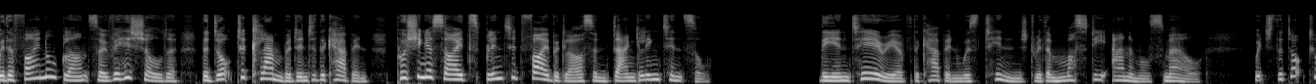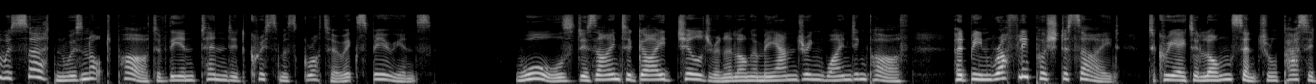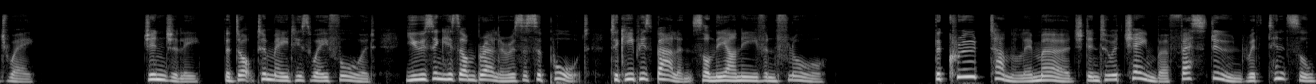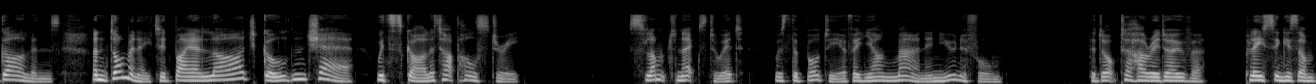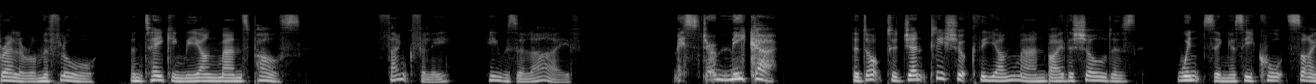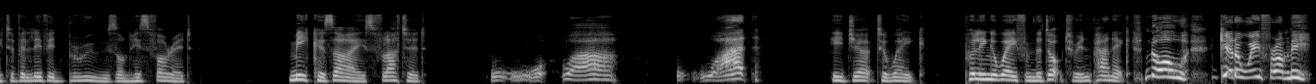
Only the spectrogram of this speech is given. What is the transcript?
With a final glance over his shoulder, the doctor clambered into the cabin, pushing aside splintered fiberglass and dangling tinsel. The interior of the cabin was tinged with a musty animal smell, which the doctor was certain was not part of the intended Christmas grotto experience. Walls designed to guide children along a meandering, winding path had been roughly pushed aside to create a long central passageway. Gingerly, the doctor made his way forward, using his umbrella as a support to keep his balance on the uneven floor. The crude tunnel emerged into a chamber festooned with tinsel garlands and dominated by a large golden chair with scarlet upholstery. Slumped next to it was the body of a young man in uniform. The doctor hurried over, placing his umbrella on the floor and taking the young man's pulse. Thankfully, he was alive. Mr. Meeker! The doctor gently shook the young man by the shoulders, wincing as he caught sight of a livid bruise on his forehead. Meeker's eyes fluttered. Wha? What? He jerked awake, pulling away from the doctor in panic. No! Get away from me!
